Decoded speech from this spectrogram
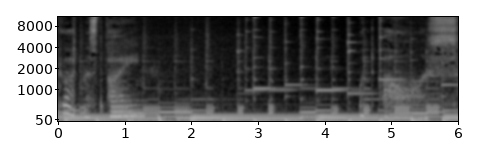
Du atmest ein und aus.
